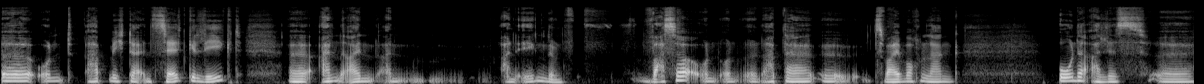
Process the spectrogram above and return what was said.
äh, und habe mich da ins Zelt gelegt äh, an ein an, an irgendeinem Wasser und, und, und habe da äh, zwei Wochen lang ohne alles äh,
